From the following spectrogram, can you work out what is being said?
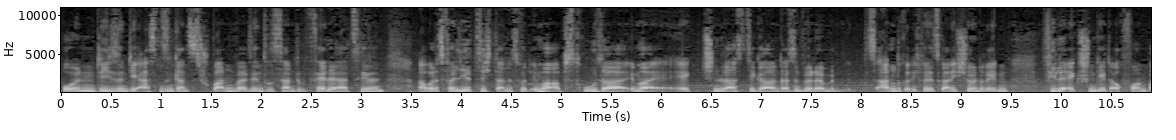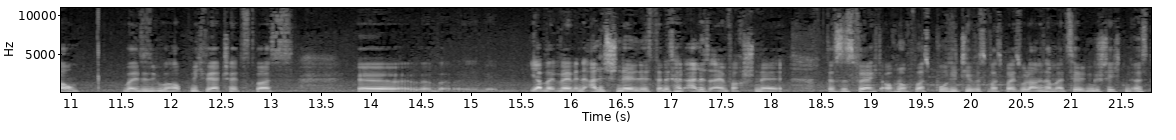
Und die sind, die ersten sind ganz spannend, weil sie interessante Fälle erzählen, aber das verliert sich dann. Es wird immer abstruser, immer actionlastiger. Und da sind wir da das andere. Ich will jetzt gar nicht schönreden. Viele Action geht auch vor den Baum, weil sie überhaupt nicht wertschätzt, was, äh, ja, weil, weil wenn alles schnell ist, dann ist halt alles einfach schnell. Das ist vielleicht auch noch was Positives, was bei so langsam erzählten Geschichten ist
